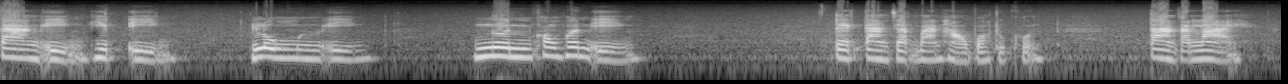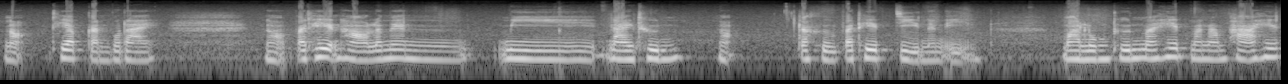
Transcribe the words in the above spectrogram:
สร้างเองเฮ็ดเอง ลงมือเอง เงินของเพิ่อนเอง แตกต่างจากบ้านเฮาบ่ทุกคน ต่างกันหลายเนาะเทียบกันบ่ได้เนาะประเทศเฮาแล้วแม่นมีนายทุนเนาะก็คือประเทศจีนนั่นเอง มาลงทุนมาเฮ็ดมานำพาเฮ็ด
